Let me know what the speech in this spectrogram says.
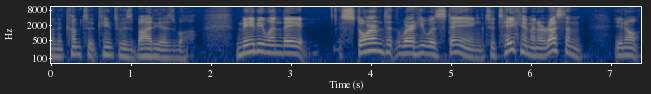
when it come to, came to his body as well. Maybe when they stormed where he was staying to take him and arrest him, you know,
